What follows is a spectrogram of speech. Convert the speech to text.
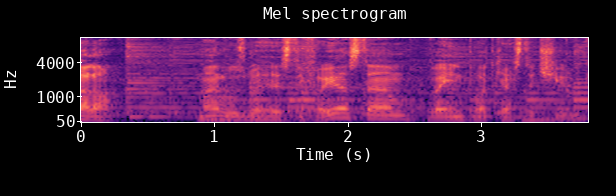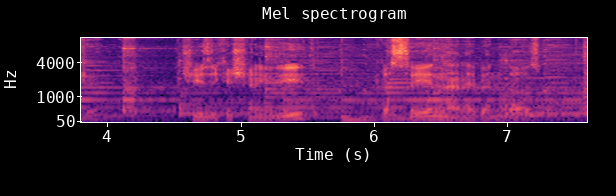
سلام. من روزبه استیفایی هستم و این پادکست چیروکه. چیزی که شنیدید قصه ننه بنداز بود.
